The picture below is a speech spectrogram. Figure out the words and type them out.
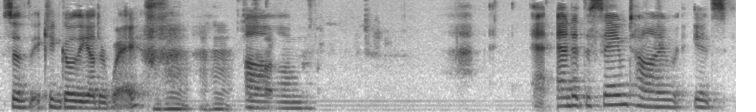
so, it can go the other way. Mm-hmm. Mm-hmm. Um, and at the same time, it's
